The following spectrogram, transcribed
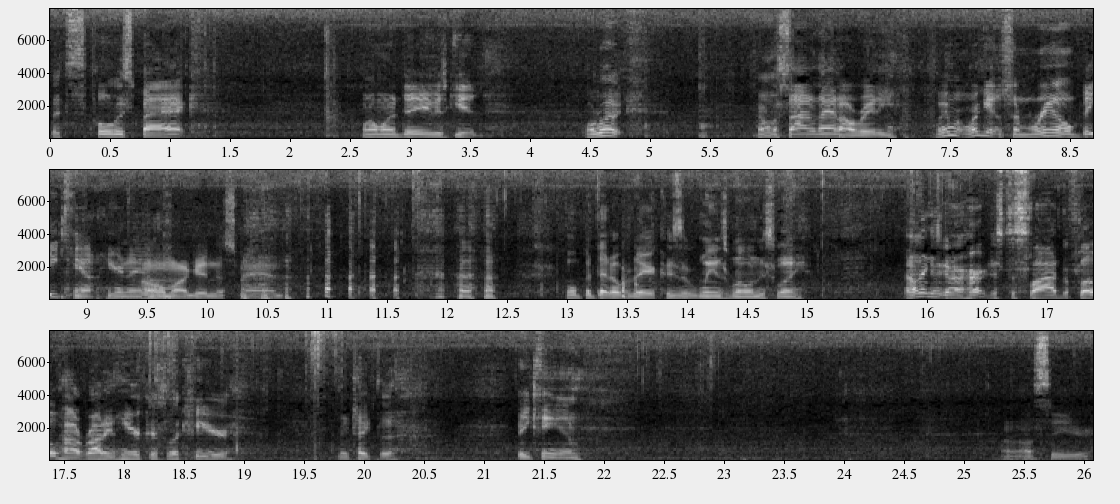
let's pull this back. What I want to do is get, well look, they're on the side of that already. We're, we're getting some real bee count here now. Oh my goodness, man. We'll put that over there because the wind's blowing this way. I don't think it's going to hurt just to slide the flow hive right in here because look here. Let me take the bee cam. Oh, I see your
